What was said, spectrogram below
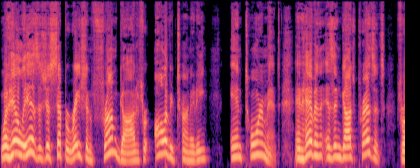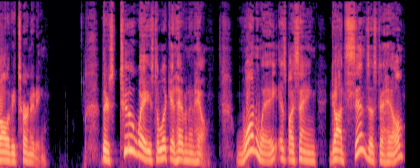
What hell is, is just separation from God for all of eternity in torment. And heaven is in God's presence for all of eternity. There's two ways to look at heaven and hell. One way is by saying God sends us to hell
